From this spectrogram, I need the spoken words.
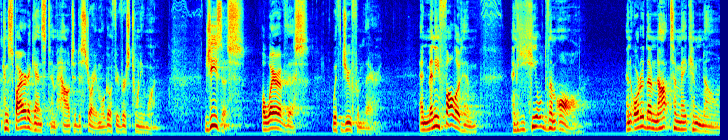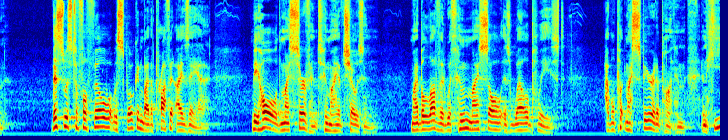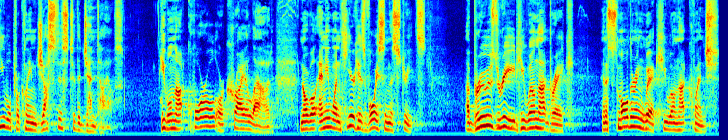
conspired against him how to destroy him. We'll go through verse 21. Jesus, aware of this, withdrew from there. And many followed him, and he healed them all and ordered them not to make him known. This was to fulfill what was spoken by the prophet Isaiah Behold, my servant whom I have chosen, my beloved with whom my soul is well pleased. I will put my spirit upon him, and he will proclaim justice to the Gentiles. He will not quarrel or cry aloud, nor will anyone hear his voice in the streets. A bruised reed he will not break, and a smoldering wick he will not quench,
